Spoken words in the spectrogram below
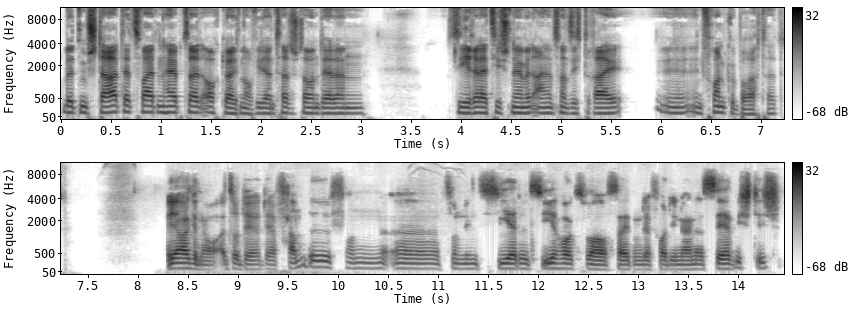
mit dem Start der zweiten Halbzeit auch gleich noch wieder ein Touchdown, der dann sie relativ schnell mit 21-3 äh, in Front gebracht hat. Ja, genau. Also der, der Fumble von, äh, von den Seattle Seahawks war auf Seiten der 49ers sehr wichtig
